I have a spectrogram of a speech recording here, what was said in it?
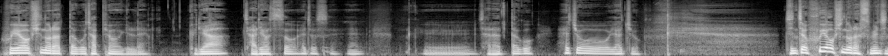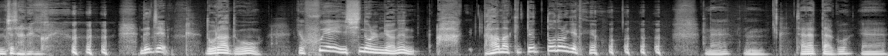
후회 없이 놀았다고 자평하길래, 그랴, 잘했어. 해줬어요. 예. 그, 잘했다고 해줘야죠. 진짜 후회 없이 놀았으면 진짜 잘한 거예요. 근데 이제 놀아도 후회 이씨 놀면은 아 다음 학기 때 또 놀게 돼요. 네, 음, 잘했다고 예,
